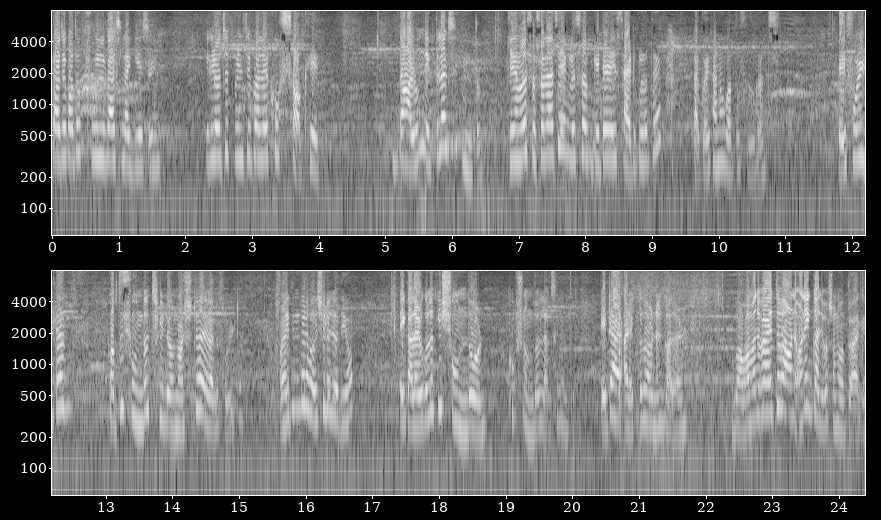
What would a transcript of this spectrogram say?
কত কত ফুল গাছ লাগিয়েছে। এগুলো হচ্ছে প্রিন্সিপালের খুব শখের। দারুণ, দেখতে লাগছে কিন্তু। যে আমাদের সোশ্যাল আছে, এগুলো সব গেটের এই সাইডগুলোতে দেখো, এখানেও কত ফুল গাছ। এই ফুলটা কত সুন্দর ছিল, নষ্ট হয়ে গেল ফুলটা। অনেকদিন ধরে হয়েছিল যদিও। এই কালারগুলো কি সুন্দর, খুব সুন্দর লাগছে কিন্তু। এটা আর- আরেকটা ধরনের কালার বাবা, আমাদের বাড়িতে অনে- অনেক গাছ বসানো হতো আগে।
